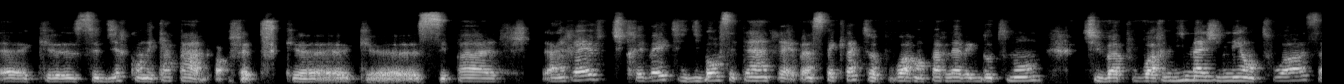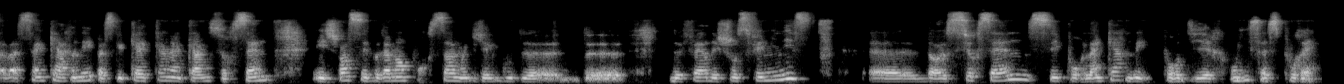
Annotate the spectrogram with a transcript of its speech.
euh, que se dire qu'on est capable, en fait, que que c'est pas un rêve. Tu te réveilles, tu te dis bon, c'était un rêve. Un spectacle, tu vas pouvoir en parler avec d'autres mondes, tu vas pouvoir l'imaginer en toi, ça va s'incarner parce que quelqu'un l'incarne sur scène. Et je pense que c'est vraiment pour ça moi que j'ai le goût de de de faire des choses féministes euh, dans, sur scène, c'est pour l'incarner, pour dire oui, ça se pourrait.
